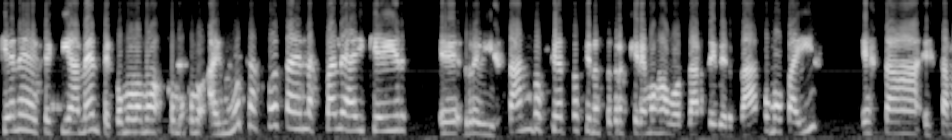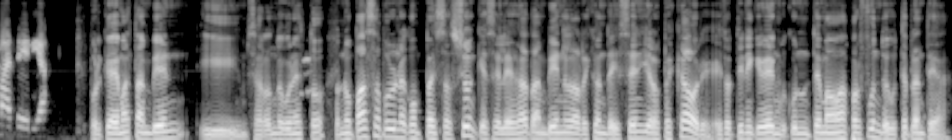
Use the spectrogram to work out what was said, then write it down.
quiénes efectivamente, cómo vamos, cómo, hay muchas cosas en las cuales hay que ir eh, revisando, cierto, si nosotros queremos abordar de verdad como país esta esta materia porque además también, y cerrando con esto, no pasa por una compensación que se les da también a la región de Aysén y a los pescadores. Esto tiene que ver con un tema más profundo que usted plantea.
